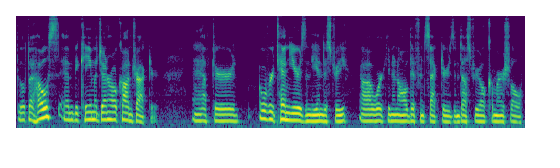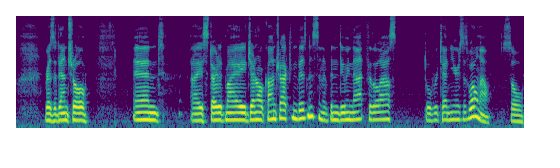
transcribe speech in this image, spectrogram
built a house and became a general contractor. After over 10 years in the industry, uh, working in all different sectors industrial, commercial, residential, and I started my general contracting business and have been doing that for the last over 10 years as well now. So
